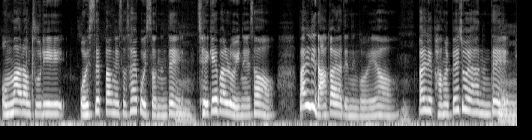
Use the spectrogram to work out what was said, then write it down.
엄마랑 둘이 월세방에서 살고 있었는데 음. 재개발로 인해서 빨리 나가야 되는 거예요. 음. 빨리 방을 빼줘야 하는데 어,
